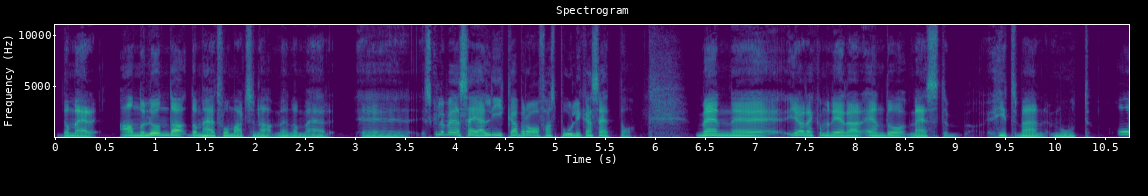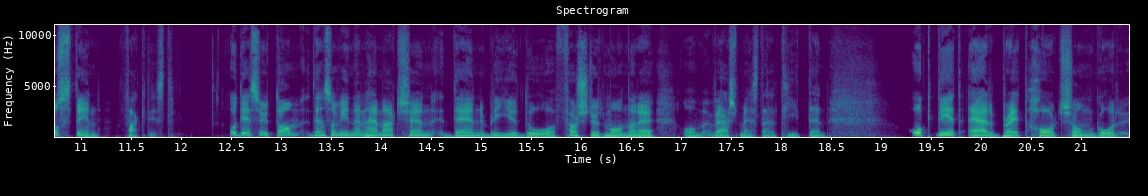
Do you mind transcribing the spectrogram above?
De är annorlunda de här två matcherna, men de är eh, skulle vilja säga lika bra fast på olika sätt då. Men eh, jag rekommenderar ändå mest Hitman mot Austin faktiskt. Och dessutom, den som vinner den här matchen, den blir ju då förstutmanare om världsmästartiteln. Och det är Bret Hart som går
